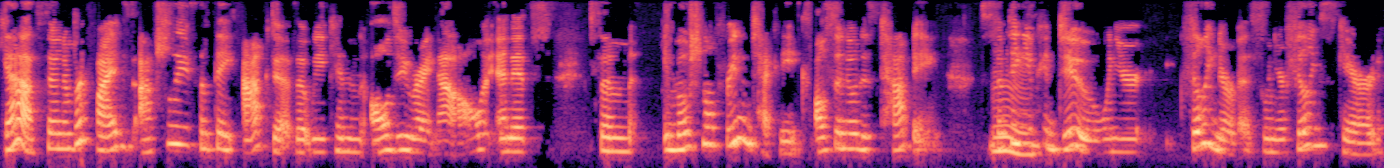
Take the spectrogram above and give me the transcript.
Yeah, so number five is actually something active that we can all do right now, and it's some emotional freedom techniques, also known as tapping. Something mm. you can do when you're feeling nervous, when you're feeling scared.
